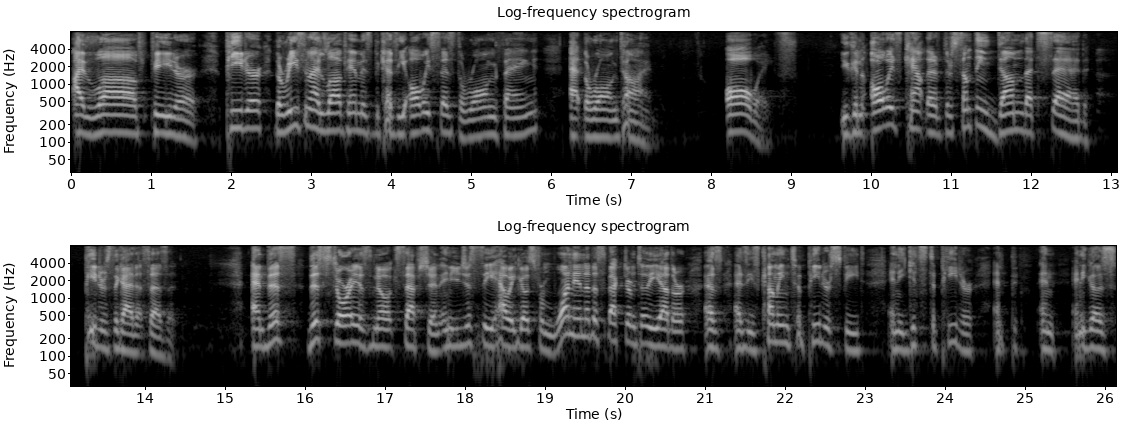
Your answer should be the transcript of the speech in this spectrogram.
I love Peter. Peter, the reason I love him is because he always says the wrong thing at the wrong time. Always. You can always count that if there's something dumb that's said, Peter's the guy that says it. And this, this story is no exception. And you just see how he goes from one end of the spectrum to the other as, as he's coming to Peter's feet. And he gets to Peter and, and, and he goes,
